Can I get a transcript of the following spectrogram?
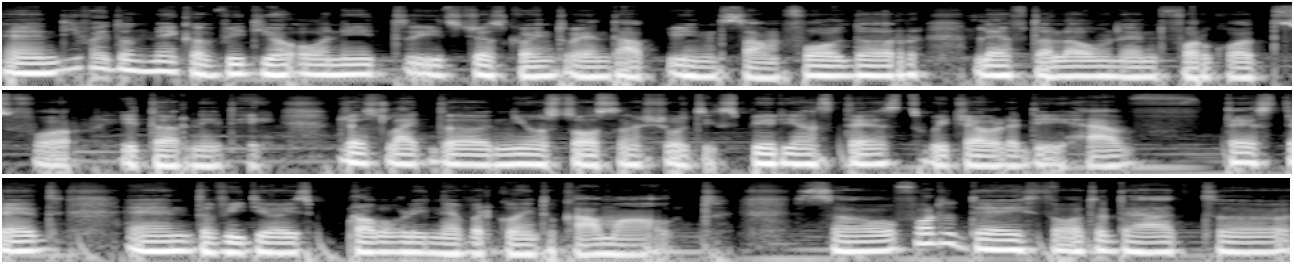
and if I don't make a video on it, it's just going to end up in some folder, left alone and forgot for eternity. Just like the new Sauce and Schultz experience test which I already have have tested and the video is probably never going to come out. So for today I thought that uh,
